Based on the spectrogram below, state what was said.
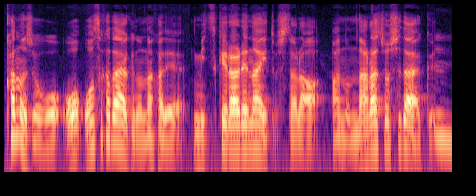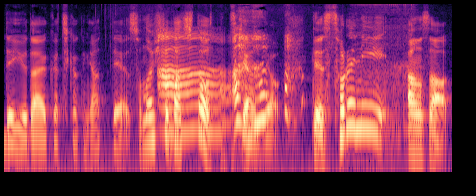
彼女を大阪大学の中で見つけられないとしたらあの奈良女子大学っていう大学が近くにあって、うん、その人たちと付き合うんだよ。でそれにあのさ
